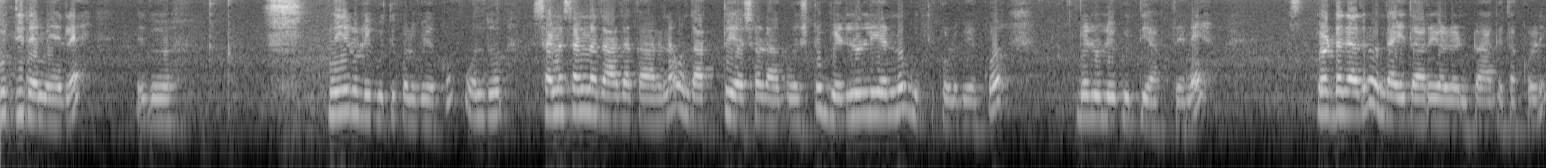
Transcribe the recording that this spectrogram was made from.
ಗುದ್ದಿದ ಮೇಲೆ ಇದು ನೀರುಳ್ಳಿ ಗುದ್ದಿಕೊಳ್ಬೇಕು ಒಂದು ಸಣ್ಣ ಸಣ್ಣದಾದ ಕಾರಣ ಒಂದು ಹತ್ತು ಎಸಳಾಗುವಷ್ಟು ಬೆಳ್ಳುಳ್ಳಿಯನ್ನು ಗುದ್ದಿಕೊಳ್ಬೇಕು ಬೆಳ್ಳುಳ್ಳಿ ಗುದ್ದಿ ಹಾಕ್ತೇನೆ. ದೊಡ್ಡದಾದರೆ ಒಂದು ಐದಾರು ಏಳೆಂಟು ಹಾಗೆ ತಗೊಳ್ಳಿ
